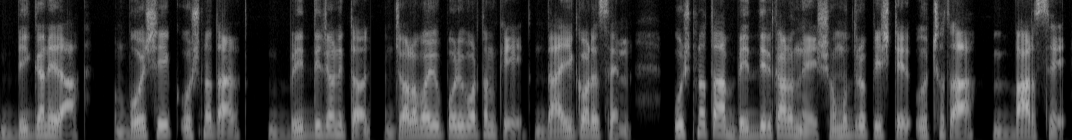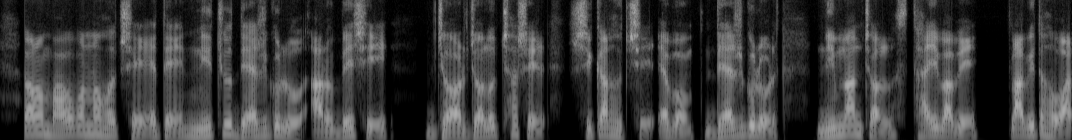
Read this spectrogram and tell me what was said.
বিজ্ঞানীরা বৈশ্বিক উষ্ণতার বৃদ্ধিজনিত জলবায়ু পরিবর্তনকে দায়ী করেছেন। উষ্ণতা বৃদ্ধির কারণে সমুদ্রপৃষ্ঠের উচ্চতা বাড়ছে। চরম ভাবাপন্ন হচ্ছে, এতে নিচু দেশগুলো আরও বেশি ঝড় জলোচ্ছ্বাসের শিকার হচ্ছে এবং দেশগুলোর নিম্নাঞ্চল স্থায়ীভাবে প্লাবিত হওয়ার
